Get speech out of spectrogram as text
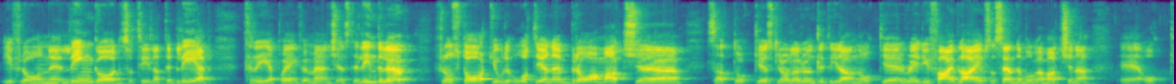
ifrån eh, Lingard så till att det blev tre poäng för Manchester. Lindelöf från start gjorde återigen en bra match. Eh, satt och scrollade runt lite grann och Radio 5 Live så sände många matcherna och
